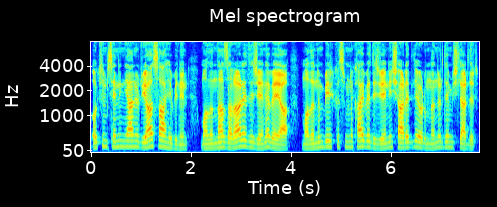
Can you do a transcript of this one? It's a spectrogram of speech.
o kimsenin yani rüya sahibinin malından zarar edeceğine veya malının bir kısmını kaybedeceğini işaretle yorumlanır demişlerdir.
